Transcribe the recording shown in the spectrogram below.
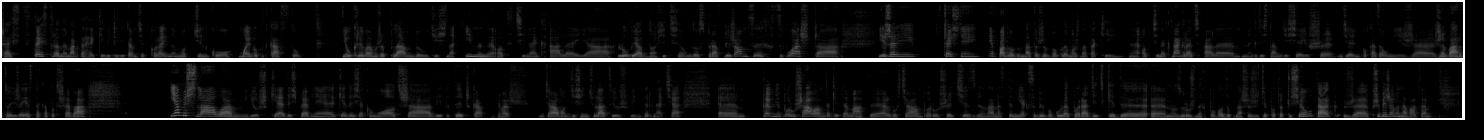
Cześć, z tej strony Magda Hajkiewicz i witam Cię w kolejnym odcinku mojego podcastu. Nie ukrywam, że plan był dziś na inny odcinek, ale ja lubię odnosić się do spraw bieżących, zwłaszcza jeżeli wcześniej nie wpadłabym na to, że w ogóle można taki e, odcinek nagrać, ale gdzieś tam dzisiejszy dzień pokazał mi, że, że warto i że jest taka potrzeba. Ja myślałam już kiedyś, pewnie kiedyś jako młodsza dietetyczka, ponieważ działam od 10 lat już w internecie, pewnie poruszałam takie tematy, albo chciałam poruszyć związane z tym, jak sobie w ogóle poradzić, kiedy e, no, z różnych powodów nasze życie potoczy się tak, że przybierzemy na wadze,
